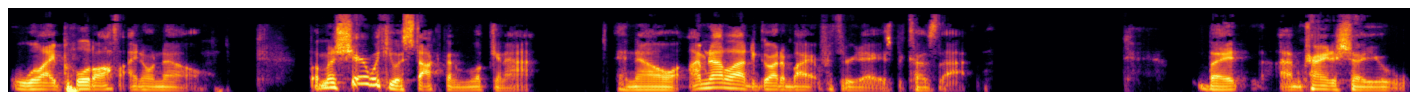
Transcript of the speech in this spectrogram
will I pull it off? I don't know. But I'm going to share with you a stock that I'm looking at. And now I'm not allowed to go out and buy it for three days because that. But I'm trying to show you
